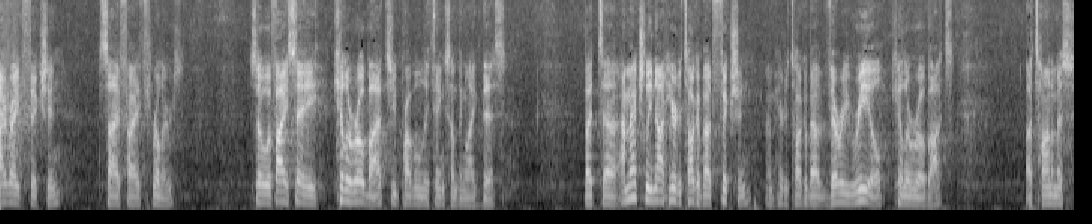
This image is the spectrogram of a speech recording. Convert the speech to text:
I write fiction, sci fi thrillers. So if I say killer robots, you probably think something like this. But uh, I'm actually not here to talk about fiction. I'm here to talk about very real killer robots, autonomous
